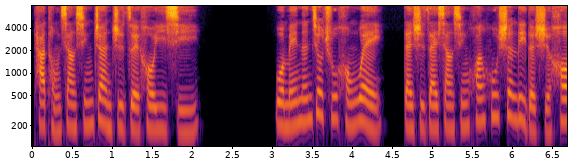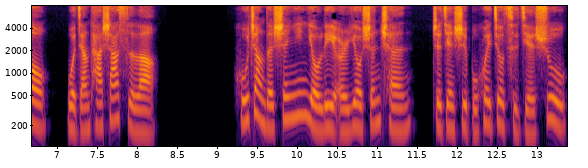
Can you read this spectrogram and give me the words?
他同向星战至最后一席。”我没能救出宏伟，但是在向心欢呼胜利的时候，我将他杀死了。虎掌的声音有力而又深沉。这件事不会就此结束，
